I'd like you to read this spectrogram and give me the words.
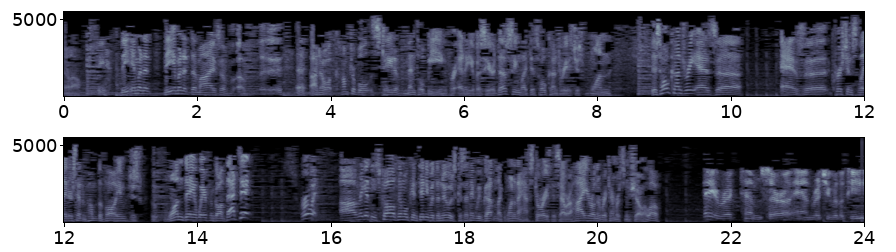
you know, the, the imminent the imminent demise of, of uh, I don't know, a comfortable state of mental being for any of us here. It does seem like this whole country is just one, this whole country as, uh, as uh, Christian Slater said in Pump the Volume, just one day away from going, that's it, screw it. Uh, let me get these calls, then we'll continue with the news because I think we've gotten like one and a half stories this hour. Hi, you're on the Rick Emerson Show. Hello. Hey, Rick, Tim, Sarah, and Richie with a T.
